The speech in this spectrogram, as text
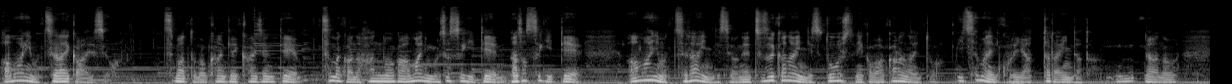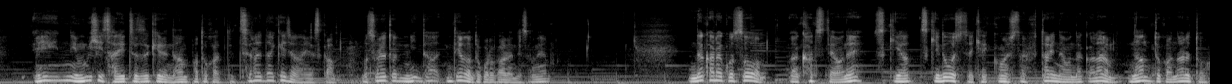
あまりにも辛いからですよ。妻との関係改善って妻からの反応があまりにも薄すぎてなさすぎてあまりにも辛いんですよね。続かないんです。どうしていいかわからないと。いつまでにこれやったらいいんだと。あの永遠に無視され続けるナンパとかって辛いだけじゃないですか。それと似た似たようなところがあるんですよね。だからこそ、まあ、かつてはね好き好き同士で結婚した2人なのだからなんとかなると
